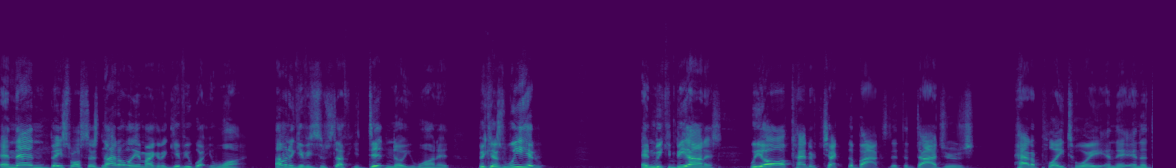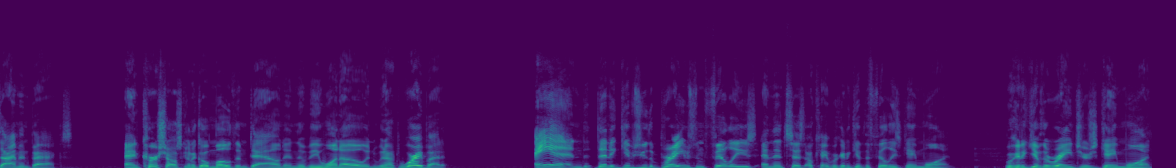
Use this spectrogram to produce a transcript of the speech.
and then baseball says not only am i going to give you what you want i'm going to give you some stuff you didn't know you wanted because we had and we can be honest we all kind of checked the box that the dodgers had a play toy in the in the diamondbacks and kershaw's going to go mow them down and there'll be 1-0 and we don't have to worry about it and then it gives you the Braves and Phillies, and then says, okay, we're going to give the Phillies game one. We're going to give the Rangers game one.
